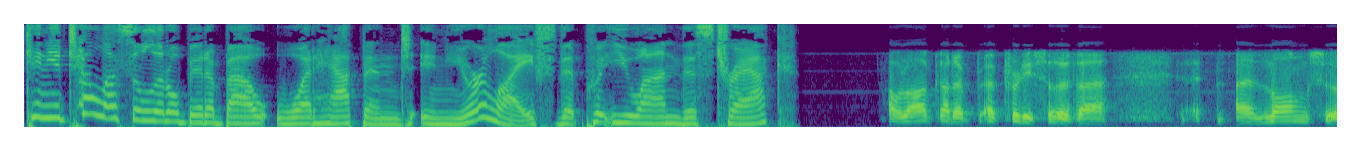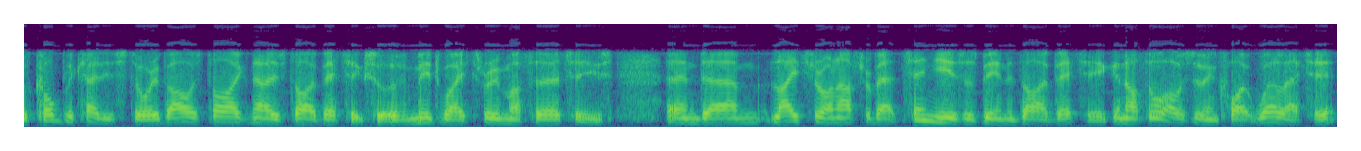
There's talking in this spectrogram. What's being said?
Can you tell us a little bit about what happened in your life that put you on this track? Oh, well, I've got a, a pretty sort of uh, a long, sort of complicated story, but I was diagnosed diabetic sort of midway through my 30s. And um, later on, after about 10 years as being a diabetic, and I thought I was doing quite well at it,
